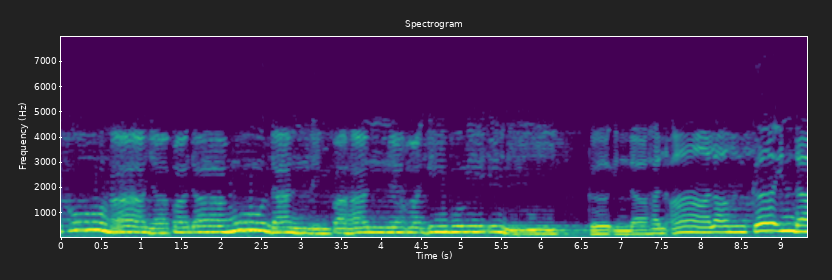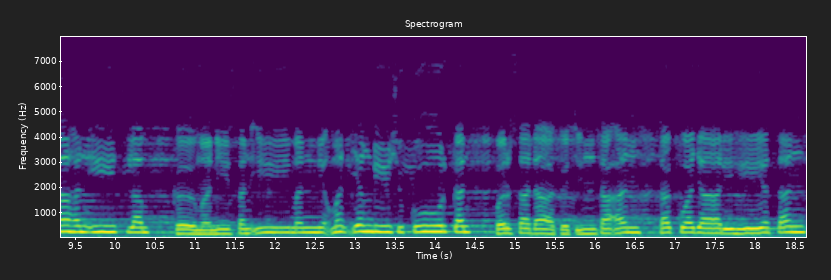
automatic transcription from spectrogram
aku hanya padamu dan limpahan nikmat di bumi ini Keindahan alam, keindahan Islam Kemanisan iman, nikmat yang disyukurkan Persada kecintaan, takwa jadi hiasan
